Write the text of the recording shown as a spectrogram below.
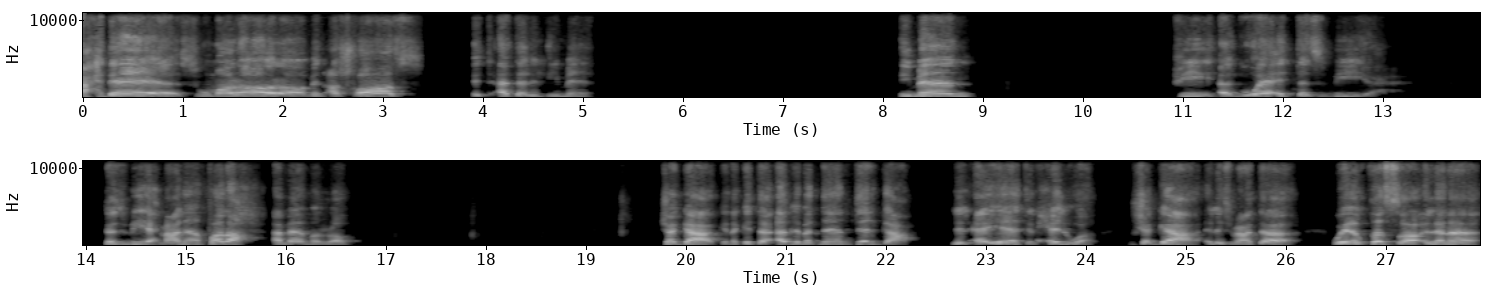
أحداث ومرارة من أشخاص اتقتل الإيمان. إيمان في أجواء التسبيح. تسبيح معناه فرح أمام الرب. شجعك إنك أنت قبل ما تنام ترجع للآيات الحلوة مشجعه اللي سمعتها. والقصة اللي أنا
